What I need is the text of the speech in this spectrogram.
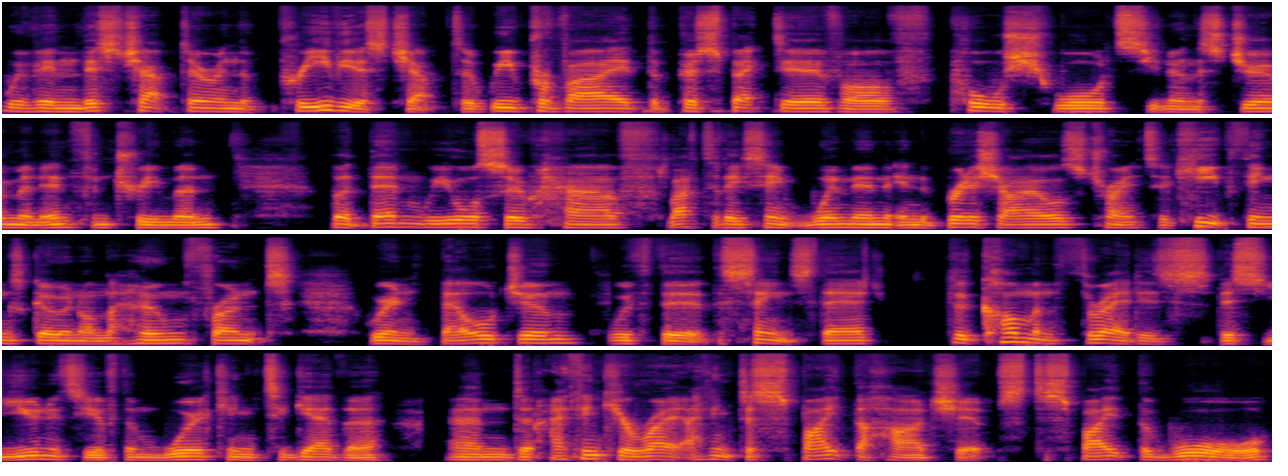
within this chapter and the previous chapter. We provide the perspective of Paul Schwartz, you know, this German infantryman. But then we also have Latter day Saint women in the British Isles trying to keep things going on the home front. We're in Belgium with the, the saints there. The common thread is this unity of them working together and I think you're right. I think despite the hardships, despite the war,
